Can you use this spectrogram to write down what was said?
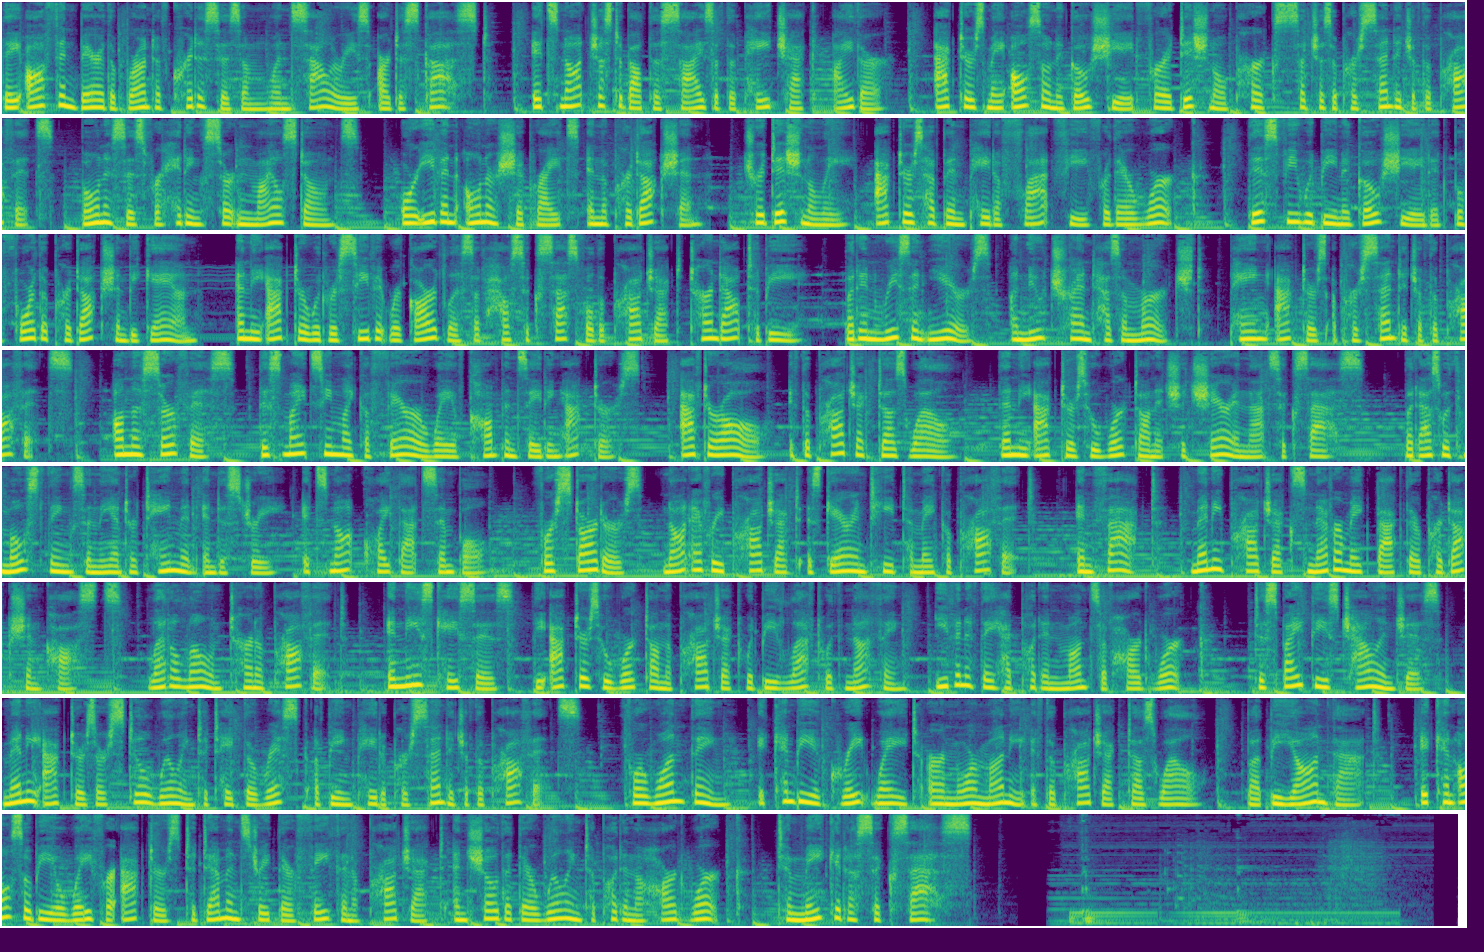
they often bear the brunt of criticism when salaries are discussed. It's not just about the size of the paycheck, either. Actors may also negotiate for additional perks such as a percentage of the profits, bonuses for hitting certain milestones, or even ownership rights in the production. Traditionally, actors have been paid a flat fee for their work. This fee would be negotiated before the production began, and the actor would receive it regardless of how successful the project turned out to be. But in recent years, a new trend has emerged, paying actors a percentage of the profits. On the surface, this might seem like a fairer way of compensating actors. After all, if the project does well, then the actors who worked on it should share in that success. But as with most things in the entertainment industry, it's not quite that simple. For starters, not every project is guaranteed to make a profit. In fact, many projects never make back their production costs, let alone turn a profit. In these cases, the actors who worked on the project would be left with nothing, even if they had put in months of hard work. Despite these challenges, many actors are still willing to take the risk of being paid a percentage of the profits. For one thing, it can be a great way to earn more money if the project does well. But beyond that, it can also be a way for actors to demonstrate their faith in a project and show that they're willing to put in the hard work to make it a success.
